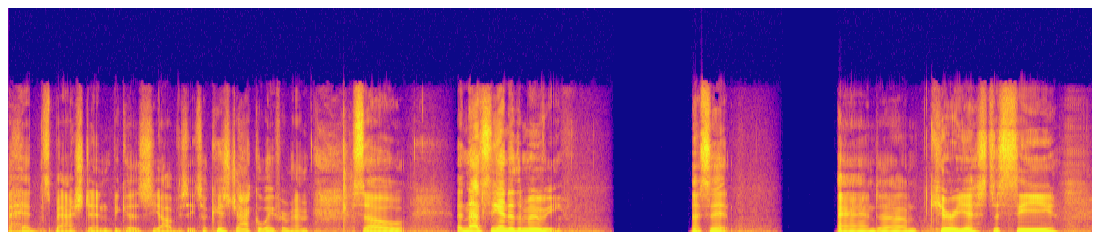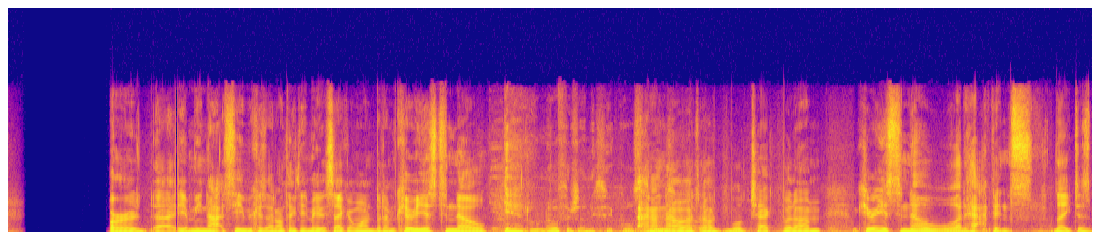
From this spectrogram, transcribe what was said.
head smashed in because he obviously took his jack away from him. So and that's the end of the movie. That's it and um curious to see or uh, i mean not see because i don't think they made a second one but i'm curious to know Yeah, I don't know if there's any sequels. I don't know. I'll, I'll, we'll check. But um, curious to know what happens. Like, does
